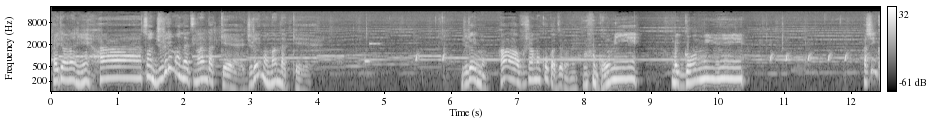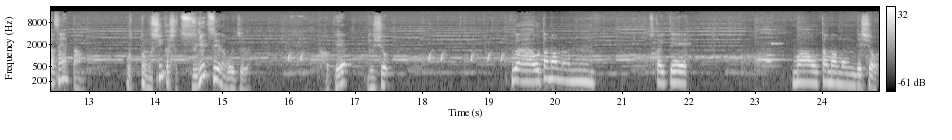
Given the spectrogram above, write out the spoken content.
相手は何？はあ、そのジュレイモンのやつなんだっけ？ジュレイモンなんだっけ？ジュレイモン。あー、負傷の効果ゼロね。ゴミお前ゴミあ、進化せんやったん？おっと、も進化したすげえ強えな、こいつ。やべえ。どうしよう。うわー、おたまもん。使いてまあ、おたまもんでしょ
